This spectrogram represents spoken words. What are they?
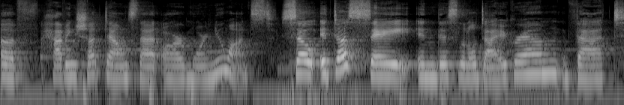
of having shutdowns that are more nuanced. So it does say in this little diagram that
